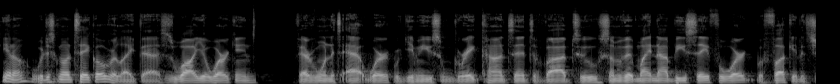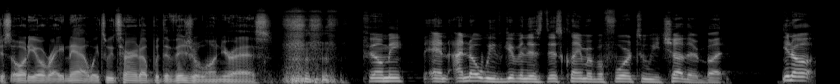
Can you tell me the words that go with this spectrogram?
you know, we're just going to take over like that. This is While You're Working. For everyone that's at work, we're giving you some great content to vibe to. Some of it might not be safe for work, but fuck it. It's just audio right now. Wait till we turn it up with the visual on your ass. Feel me? And I know we've given this disclaimer before to each other, but you know,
